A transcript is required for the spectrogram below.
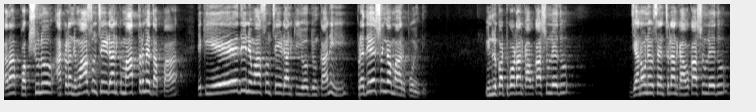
కదా? పక్షులు అక్కడ నివాసం చేయడానికి మాత్రమే తప్ప ఇక ఏది నివాసం చేయడానికి యోగ్యం కానీ ప్రదేశంగా మారిపోయింది. ఇండ్లు కట్టుకోవడానికి అవకాశం లేదు. జనం నివసించడానికి అవకాశం లేదు.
